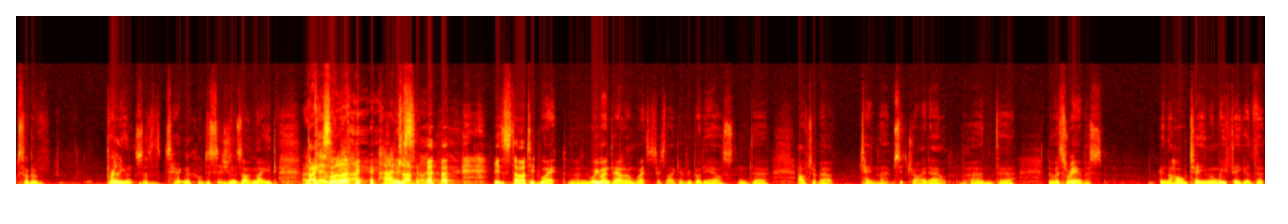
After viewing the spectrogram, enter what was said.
sort of brilliance of the technical decisions I made. Okay, well, uh, hands up. it started wet, and we went out on wets just like everybody else. And uh, after about 10 laps, it dried out. And uh, there were three of us in the whole team, and we figured that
